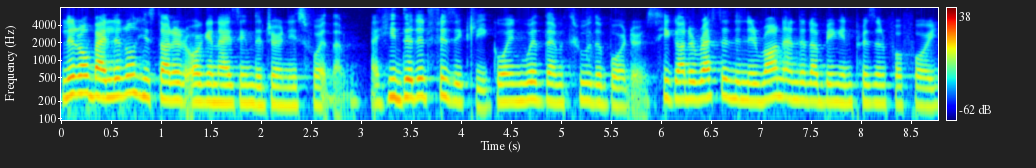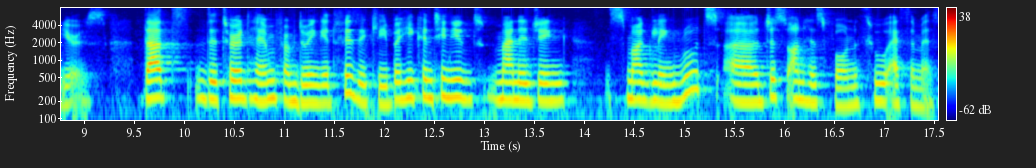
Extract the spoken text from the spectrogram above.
Little by little, he started organizing the journeys for them. Uh, he did it physically, going with them through the borders. He got arrested in Iran, ended up being in prison for four years. That deterred him from doing it physically, but he continued managing smuggling routes uh, just on his phone through SMS.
